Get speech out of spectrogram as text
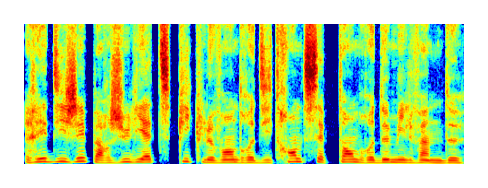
Rédigé par Juliette Pic le vendredi 30 septembre 2022.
